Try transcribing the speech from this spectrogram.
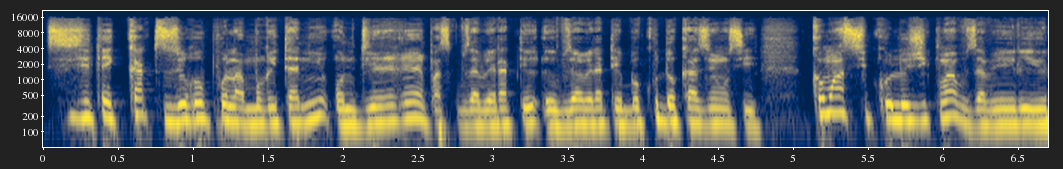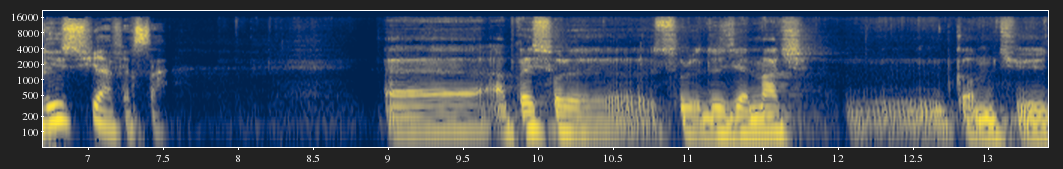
Si c'était 4-0 pour la Mauritanie, on ne dirait rien parce que vous avez raté, vous avez raté beaucoup d'occasions aussi. Comment psychologiquement vous avez réussi à faire ça? Euh, Après, sur le, sur le deuxième match, comme tu,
